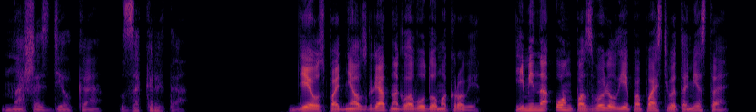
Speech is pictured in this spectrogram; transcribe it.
Наша сделка закрыта». Деус поднял взгляд на главу Дома Крови. Именно он позволил ей попасть в это место,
